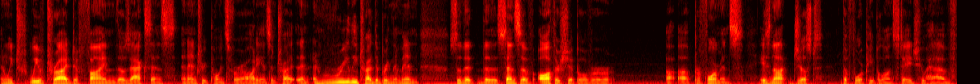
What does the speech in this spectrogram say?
and we tr- we've tried to find those accents and entry points for our audience and try and, and really tried to bring them in so that the sense of authorship over a, a performance is not just the four people on stage who have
